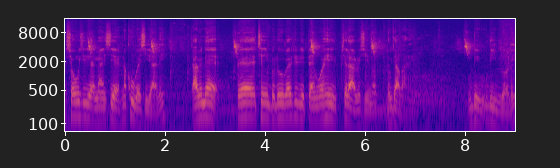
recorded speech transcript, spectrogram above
အရှုံးရှိတဲ့အနိုင်ရှိတဲ့နှစ်ခုပဲရှိတယ်လေဒါပေမဲ့ ဘယ်အချိန်ဘယ်လိုပဲဖြစ်ဖြစ်ပြိုင်ပွဲဟိဖြစ်လာလို့ရှိရင်တော့လုံးကြပါတယ်ဥတီဥတီပြီးတော့လေ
